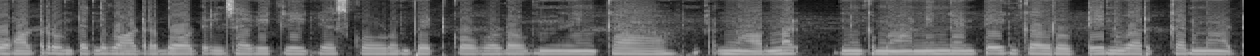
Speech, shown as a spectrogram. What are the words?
వాటర్ ఉంటుంది వాటర్ బాటిల్స్ అవి క్లీన్ చేసుకోవడం పెట్టుకోవడం ఇంకా నార్మల్ ఇంకా మార్నింగ్ అంటే ఇంకా రొటీన్ వర్క్ అనమాట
